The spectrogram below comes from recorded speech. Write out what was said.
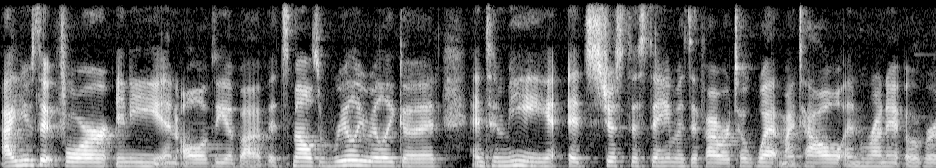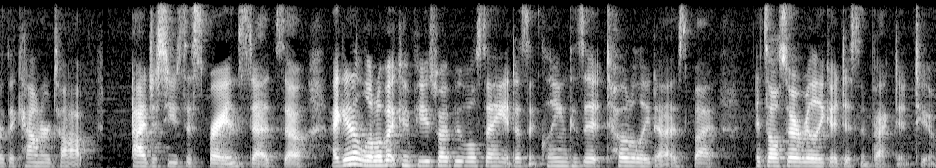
I use it for any and all of the above. It smells really, really good. And to me, it's just the same as if I were to wet my towel and run it over the countertop. I just use the spray instead. So I get a little bit confused by people saying it doesn't clean because it totally does, but it's also a really good disinfectant too.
